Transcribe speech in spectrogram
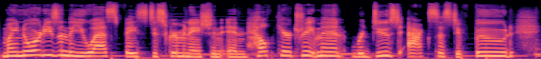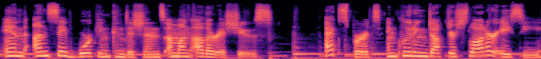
Minorities in the US face discrimination in healthcare treatment, reduced access to food, and unsafe working conditions, among other issues. Experts, including Dr. Slaughter Acey,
